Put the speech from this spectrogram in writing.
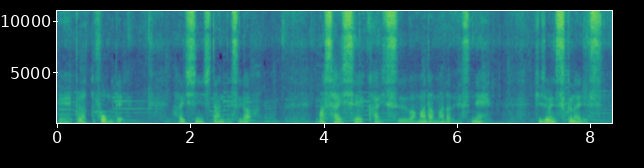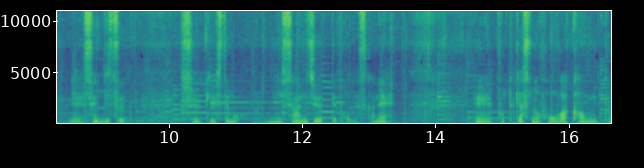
えー、プラットフォームで配信したんですが、まあ、再生回数はまだまだですね。非常に少ないです、えー、先日集計しても2 3 0ってとこですかね、えー、ポッドキャストの方はカウント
